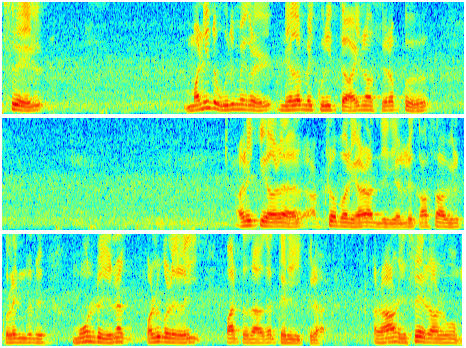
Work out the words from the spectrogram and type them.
இஸ்ரேல் மனித உரிமைகள் நிலைமை குறித்த ஐநா சிறப்பு அறிக்கையாளர் அக்டோபர் ஏழாம் தேதி அன்று காசாவில் குறைந்தது மூன்று இன படுகொலைகளை பார்த்ததாக தெரிவிக்கிறார். இராணு இஸ்ரேல் இராணுவம்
